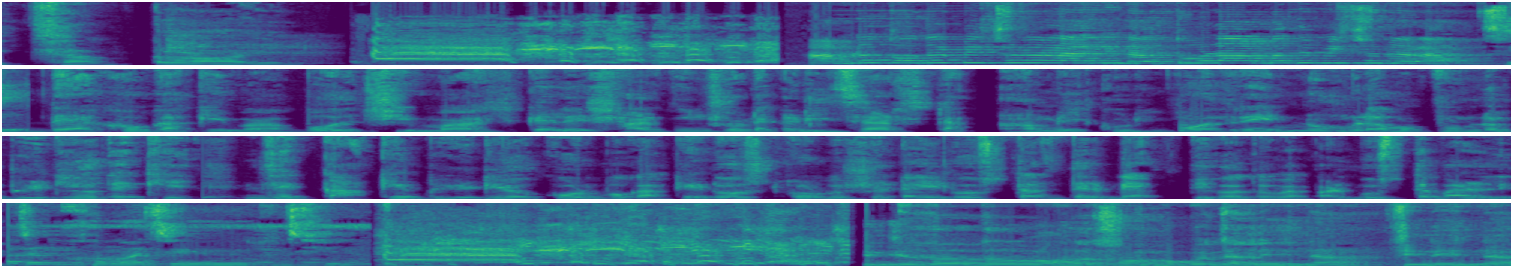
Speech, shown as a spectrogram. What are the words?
ইচ্ছা তাই। আমরা তোদের পিছনে লাগি না তোরা আমাদের পিছনে লাগছিস দেখো কাকিমা বলছি মাস গেলে সাড়ে তিনশো টাকা রিসার্চটা আমি করি। তোমাদের এই নোংরামপূর্ণ ভিডিও দেখে যে কাকে ভিডিও করব কাকে রোস্ট করব সেটাই রোস্টারদের ব্যক্তিগত ব্যাপার বুঝতে পারলে? আচ্ছা, ক্ষমা চেয়ে নিচ্ছি। নিজে তো ভালো সম্পর্ক জানিস না চিনিস না?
